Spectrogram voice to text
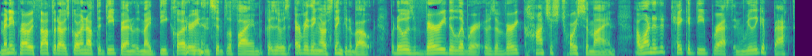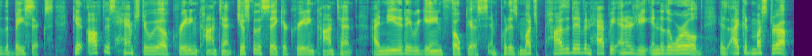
Many probably thought that I was going off the deep end with my decluttering and simplifying because it was everything I was thinking about, but it was very deliberate. It was a very conscious choice of mine. I wanted to take a deep breath and really get back to the basics. Get off this hamster wheel of creating content just for the sake of creating content. I needed to regain focus and put as much positive and happy energy into the world as I could muster up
